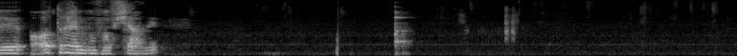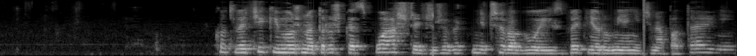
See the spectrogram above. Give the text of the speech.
y, otrębów owsianych. Kotleciki można troszkę spłaszczyć, żeby nie trzeba było ich zbytnio rumienić na patelni.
